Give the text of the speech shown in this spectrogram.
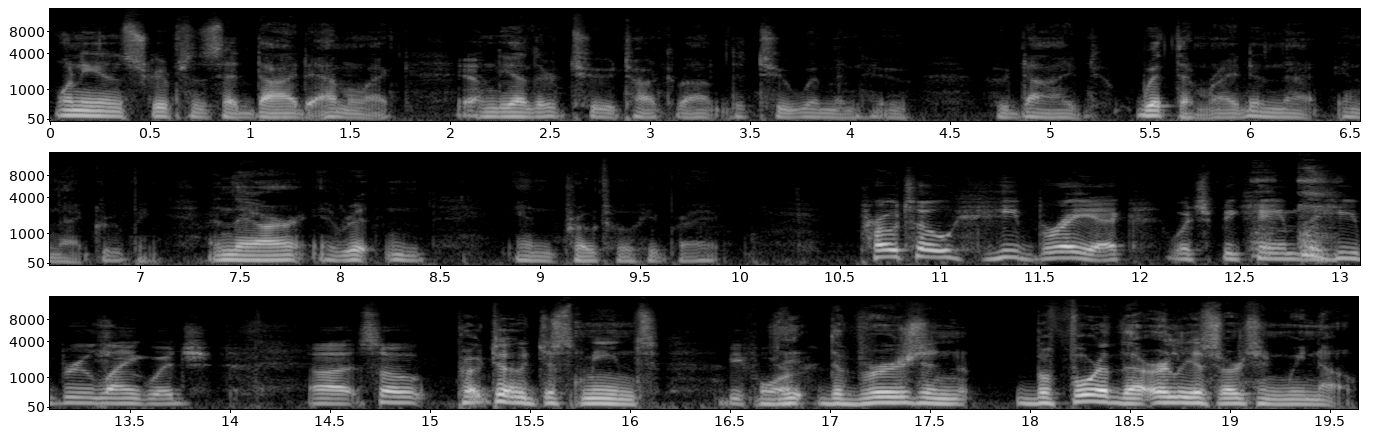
One of the inscriptions said died Amalek, yeah. and the other two talk about the two women who, who died with them, right in that in that grouping, and they are written in Proto-Hebraic. Proto-Hebraic, which became the Hebrew language. Uh, so proto just means before the, the, version before the earliest version we know.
